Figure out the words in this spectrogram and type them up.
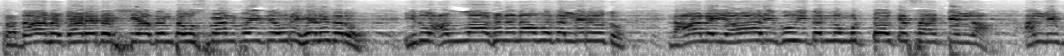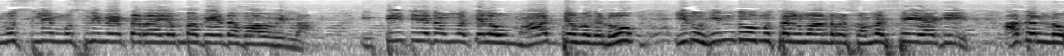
ಪ್ರಧಾನ ಕಾರ್ಯದರ್ಶಿಯಾದಂಥ ಉಸ್ಮಾನ್ ಫೈಜಿ ಅವರು ಹೇಳಿದರು. ಇದು ಅಲ್ಲಾಹನ ನಾಮದಲ್ಲಿರುವುದು. ನಾಳೆ ಯಾರಿಗೂ ಇದನ್ನು ಮುಟ್ಟೋಕೆ ಸಾಧ್ಯ ಇಲ್ಲ. ಅಲ್ಲಿ ಮುಸ್ಲಿಂ, ಮುಸ್ಲಿಮೇತರ ಎಂಬ ಭೇದ ಭಾವವಿಲ್ಲ. ಇತ್ತೀಚೆಗೆ ನಮ್ಮ ಕೆಲವು ಮಾಧ್ಯಮಗಳು, ಇದು ಹಿಂದೂ ಮುಸಲ್ಮಾನರ ಸಮಸ್ಯೆಯಾಗಿ ಅದನ್ನು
